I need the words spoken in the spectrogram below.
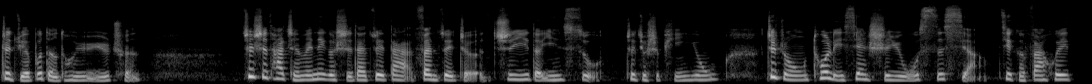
这绝不等同于愚蠢。这是他成为那个时代最大犯罪者之一的因素，这就是平庸。这种脱离现实与无思想，即可发挥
